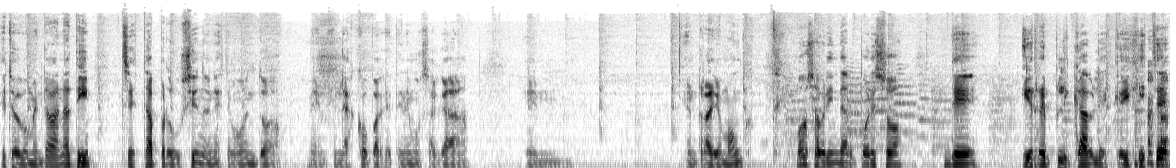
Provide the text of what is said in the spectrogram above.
Esto que comentaban a ti, se está produciendo en este momento en, las copas que tenemos acá en Radio Monk. Vamos a brindar por eso de irreplicables que dijiste,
